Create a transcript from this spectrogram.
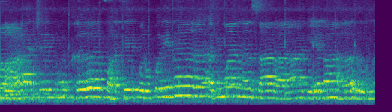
बाळाचे मुख पाहते परोपरीन अभिमान सारा गेला हरून.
